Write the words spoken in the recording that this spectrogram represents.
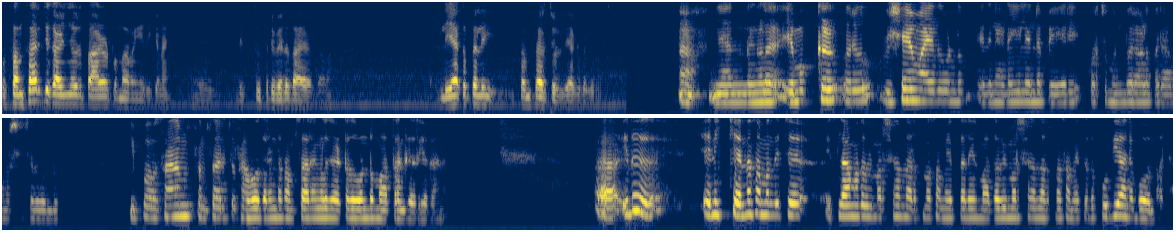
സംസാരിച്ച് കഴിഞ്ഞൊരു താഴോട്ടൊന്ന് ഇറങ്ങിയിരിക്കണേ. ലിസ്റ്റ് ഒത്തിരി വലുതായിട്ടാണ് ലിയാക്കത്തലി സംസാരിച്ചോളൂ ലിയാക്കത്തലി ആ ഞാൻ നിങ്ങൾ എമുക്കൾ ഒരു വിഷയമായതുകൊണ്ടും ഇതിനിടയിൽ എന്റെ പേര് കുറച്ച് മുൻപ് ഒരാൾ പരാമർശിച്ചത് കൊണ്ടും ഇപ്പൊ അവസാനം സംസാരിച്ച സഹോദരന്റെ സംസാരങ്ങൾ കേട്ടത് കൊണ്ടും മാത്രം കയറിയതാണ്. ഇത് എനിക്ക് എന്നെ സംബന്ധിച്ച് ഇസ്ലാം മത വിമർശനം നടത്തുന്ന സമയത്ത് അല്ലെങ്കിൽ മതവിമർശനം നടത്തുന്ന സമയത്ത് ഇത് പുതിയ അനുഭവമൊന്നുമല്ല.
